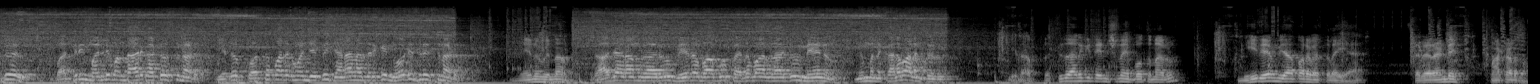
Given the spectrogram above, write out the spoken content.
అంకుల్ బద్రి మళ్ళీ మన దారి కట్టొస్తున్నాడు. ఏదో కొత్త పథకం అని చెప్పి జనాలందరికీ నోటీసులు ఇస్తున్నాడు. నేను విన్నాను. రాజారాం గారు వీరబాబు పెదబాలరాజు నేను. మిమ్మల్ని కలవాలంకుల్ ఇలా ప్రతిదానికి టెన్షన్ అయిపోతున్నారు. మీరేం వ్యాపారవేత్తలయ్యా? సరే రండి. మాట్లాడదాం.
